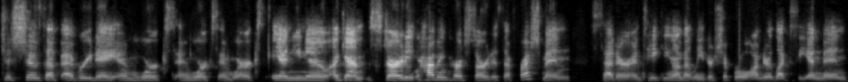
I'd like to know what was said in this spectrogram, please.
just shows up every day and works and works and works. And you know, again, starting having her start as a freshman setter and taking on that leadership role under Lexi Inman,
